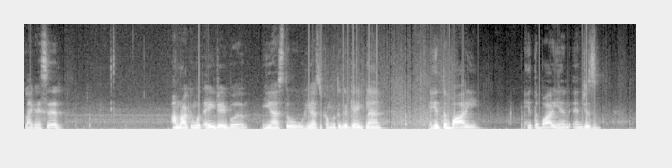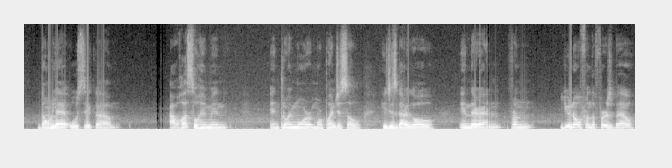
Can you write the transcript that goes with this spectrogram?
like I said, I'm rocking with AJ, but he has to he has to come with a good game plan. Hit the body, hit the body, and and just don't let Usyk um, out hustle him and and throwing more more punches. So he just gotta go in there and from you know from the first bell,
